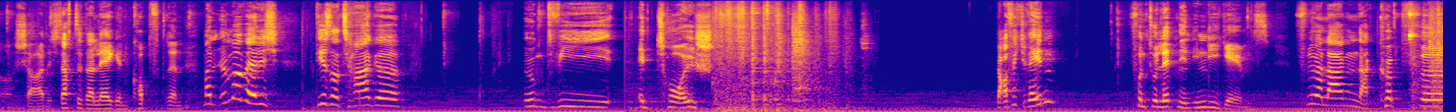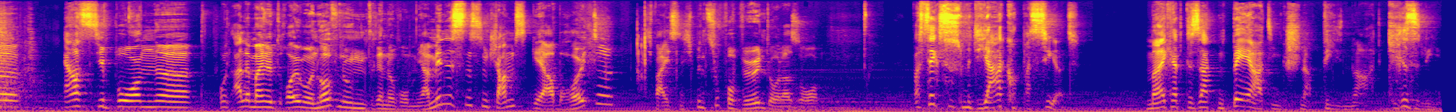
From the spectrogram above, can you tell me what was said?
Oh, schade. Ich dachte, da läge ein Kopf drin. Mann, immer werde ich dieser Tage irgendwie enttäuscht. Darf ich reden? von Toiletten in Indie-Games. Früher lagen da Köpfe, Erstgeborene und alle meine Träume und Hoffnungen drin rum. Ja, mindestens ein Jumpscare, aber heute, ich weiß nicht, ich bin zu verwöhnt oder so. Was denkst du, ist mit Jakob passiert? Mike hat gesagt, ein Bär hat ihn geschnappt, diese Art Grizzly.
